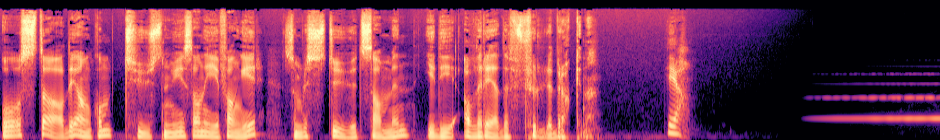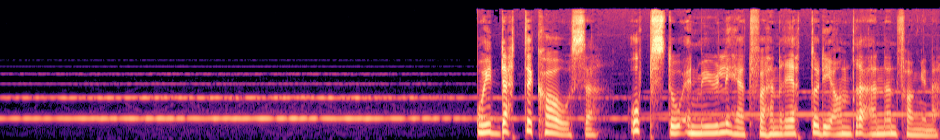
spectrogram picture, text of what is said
og stadig ankom tusenvis av nye fanger som ble stuet sammen i de allerede fulle brakkene. Ja. Og i dette kaoset oppsto en mulighet for Henriette og de andre NN-fangene.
